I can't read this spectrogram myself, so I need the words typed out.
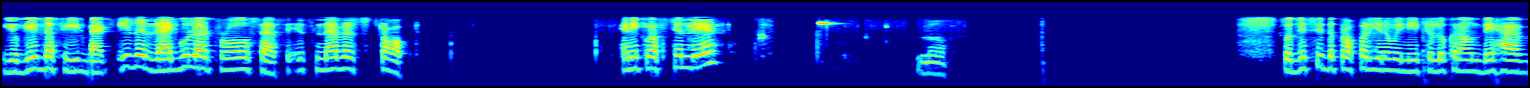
you give the feedback is a regular process it's never stopped any question there No. So this is the proper you know we need to look around. They have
